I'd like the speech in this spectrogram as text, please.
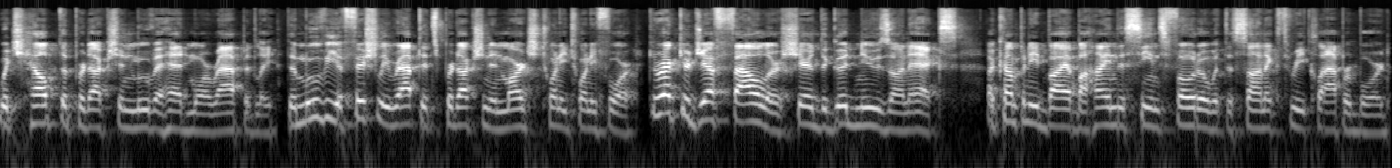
which helped the production move ahead more rapidly. The movie officially wrapped its production in March 2024. Director Jeff Fowler shared the good news on X, accompanied by a behind the scenes photo with the Sonic 3 clapperboard.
